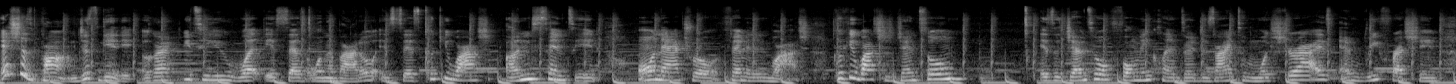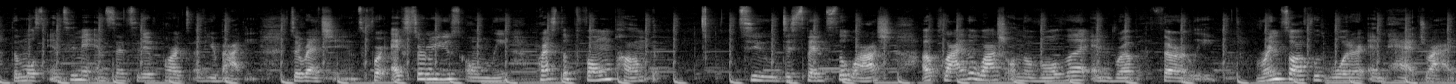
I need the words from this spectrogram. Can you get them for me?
it's just bomb just get it okay read to you what it says on the bottle it says cookie wash unscented all natural feminine wash cookie wash is gentle is a gentle foaming cleanser designed to moisturize and refreshing the most intimate and sensitive parts of your body. Directions. For external use only, press the foam pump to dispense the wash. Apply the wash on the vulva and rub thoroughly. Rinse off with water and pat dry.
